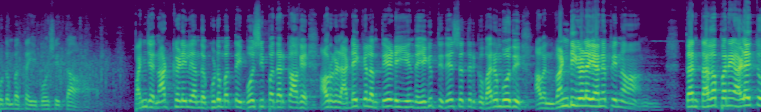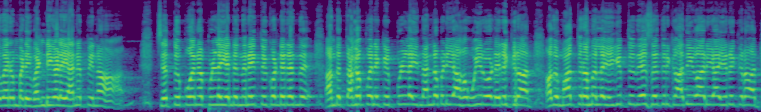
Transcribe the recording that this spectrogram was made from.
குடும்பத்தை போஷித்தார். பஞ்ச நாட்களில் அந்த குடும்பத்தை போஷிப்பதற்காக அவர்கள் அடைக்கலம் தேடி இந்த எகிப்து தேசத்திற்கு வரும்போது அவன் வண்டிகளை அனுப்பினான். தன் தகப்பனை அழைத்து வரும்படி வண்டிகளை அனுப்பினான். செத்து போன பிள்ளை என்று நினைத்து கொண்டிருந்து அந்த தகப்பனுக்கு பிள்ளை நல்லபடியாக உயிரோடு இருக்கிறான். அது மாத்திரமல்ல எகிப்து தேசத்திற்கு அதிகாரியாக இருக்கிறான்.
